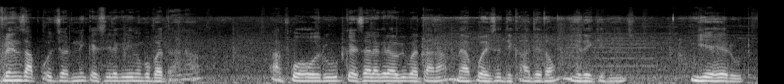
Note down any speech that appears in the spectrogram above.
फ्रेंड्स आपको जर्नी कैसी लग रही है, मेरे को बताना। आपको रूट कैसा लग रहा है, अभी बताना। मैं आपको ऐसे दिखा देता हूँ। ये देखिए फ्रेंड्स ये है रूट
